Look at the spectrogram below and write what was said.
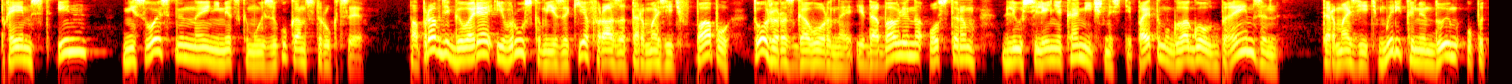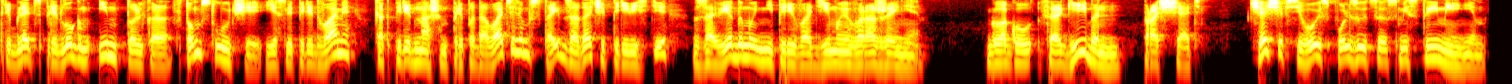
Bremst in – несвойственная немецкому языку конструкция. По правде говоря, и в русском языке фраза «тормозить в папу» тоже разговорная и добавлена Остером для усиления комичности, поэтому глагол «bremsen» – «тормозить» мы рекомендуем употреблять с предлогом «in» только в том случае, если перед вами, как перед нашим преподавателем, стоит задача перевести заведомо непереводимое выражение. Глагол «vergeben» «прощать» чаще всего используется с местоимением.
